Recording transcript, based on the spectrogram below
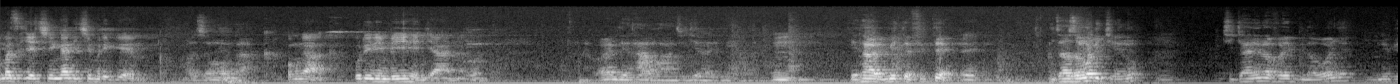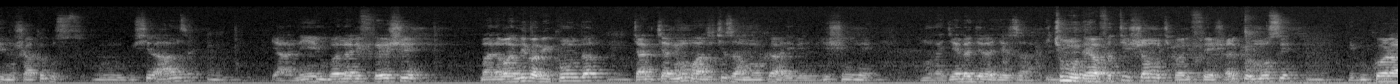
umaze igihe kingana iki muri game? Maze nk'umwaka. Umwaka. Uririmba iyihe njyana? Abandi nta muhanzi ugira limite Mm. iyi nta limite mfite. Eh, nzaza nkora ikintu kijyanye na vibe nabonye n'ibintu ushaka gus- gu- gushyira hanze. Mm. ya nimbona ari bana abantu babikunda. Cyane cyane nk'umuhanzi ukizamuka hari ibintu byinshi nyine umuntu agenda agerageza. Icyo umuntu yafatishamo kikaba ari fresh. Ariko uyu munsi ni gukora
